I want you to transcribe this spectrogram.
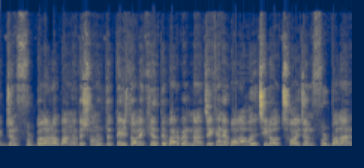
একজন ফুটবলারও বাংলাদেশ অনূর্ধ্ব তেইশ দলে খেলতে পারবেন না, যেখানে বলা হয়েছিল ছয়জন ফুটবলার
